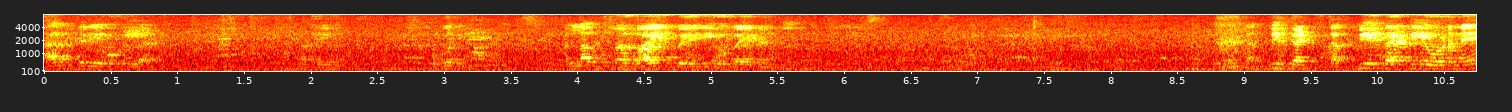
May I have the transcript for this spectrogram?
யாருக்கு தெரியும் உங்கள அல்லாஹும்ம பாயிக் பைனி வ பைன தக்பீர் கட் தக்பீர் கட்டிய உடனே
